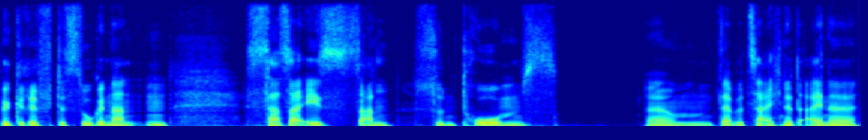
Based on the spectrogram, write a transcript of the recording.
Begriff des sogenannten Sasae-san-Syndroms. Ähm, der bezeichnet eine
